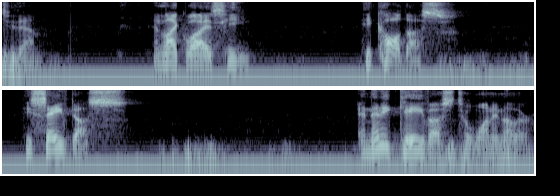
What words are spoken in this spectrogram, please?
to them. And likewise, he, he called us, he saved us, and then he gave us to one another.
